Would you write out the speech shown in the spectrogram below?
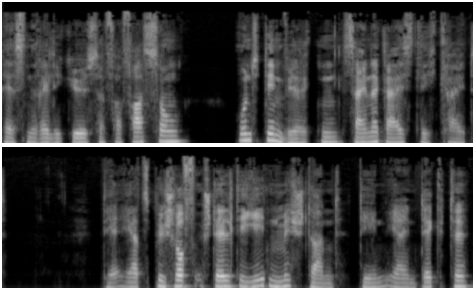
dessen religiöser Verfassung und dem Wirken seiner Geistlichkeit der Erzbischof stellte jeden Missstand, den er entdeckte,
